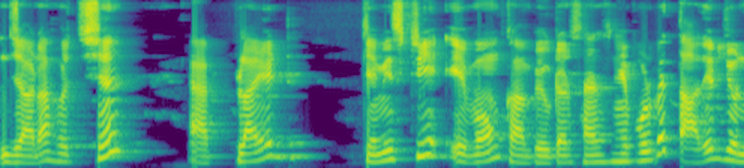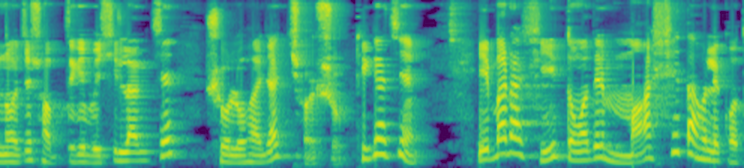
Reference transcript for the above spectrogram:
যারা হচ্ছে অ্যাপ্লাইড কেমিস্ট্রি এবং কম্পিউটার সায়েন্স নিয়ে পড়বে, তাদের জন্য হচ্ছে সব থেকে বেশি লাগছে ষোলো হাজার ছশো ঠিক আছে? এবার আসি, তোমাদের মাসে তাহলে কত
